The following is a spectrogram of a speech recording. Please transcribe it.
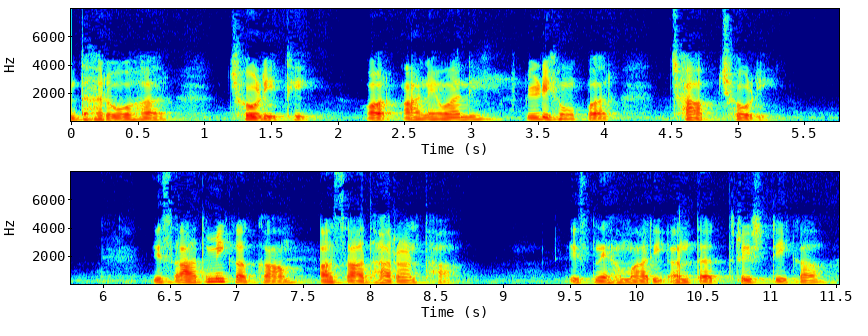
धरोहर छोड़ी थी और आने वाली पीढ़ियों पर छाप छोड़ी। इस आदमी का काम असाधारण था। इसने हमारी अंतर्दृष्टि का,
